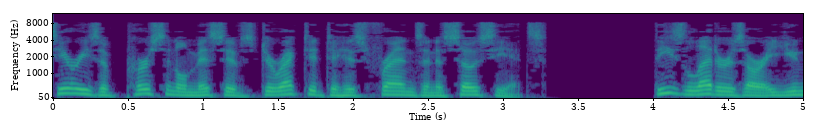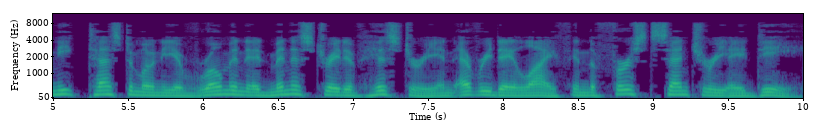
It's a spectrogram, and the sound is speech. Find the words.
series of personal missives directed to his friends and associates. These letters are a unique testimony of Roman administrative history and everyday life in the 1st century AD.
